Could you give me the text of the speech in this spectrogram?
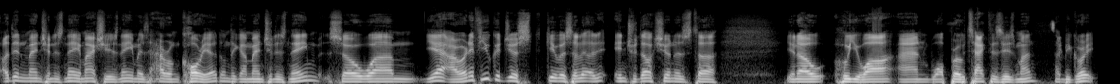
I didn't mention his name. Actually, his name is Aaron Corria. I don't think I mentioned his name. So, um, yeah, Aaron, if you could just give us a little introduction as to, you know, who you are and what Brotectors is, man, that'd be great.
